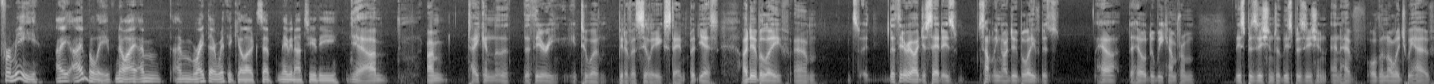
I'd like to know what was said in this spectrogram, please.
for me, I, I believe no, I, I'm I'm right there with you, Killer, except maybe not to the yeah, I'm I'm taking the the theory to a bit of a silly extent, but yes, I do believe. Um, it's, the theory I just said is something I do believe. It's how the hell do we come from this position to this position and have all the knowledge we have?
